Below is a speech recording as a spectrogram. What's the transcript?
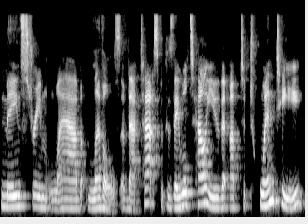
mainstream lab levels of that test because they will tell you that up to 20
